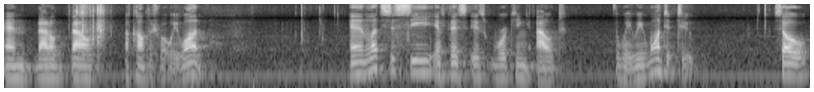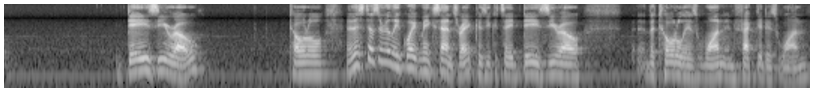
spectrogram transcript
and that'll, that'll accomplish what we want. And let's just see if this is working out the way we want it to. So day zero total, and this doesn't really quite make sense, right? Because you could say day zero, the total is one, infected is one.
